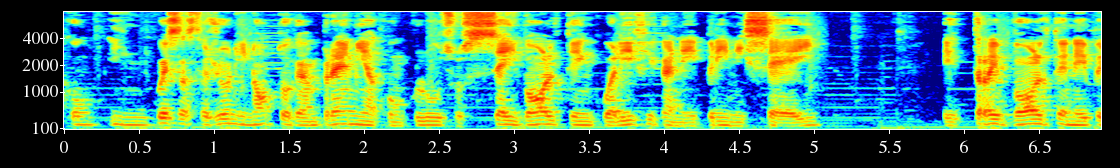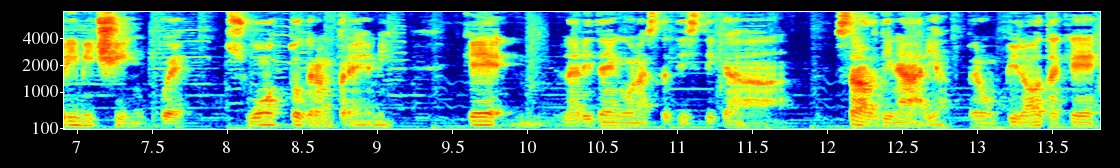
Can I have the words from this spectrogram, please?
con- in questa stagione in otto Gran Premi ha concluso sei volte in qualifica nei primi sei e tre volte nei primi cinque su otto Gran Premi, che la ritengo una statistica straordinaria per un pilota che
